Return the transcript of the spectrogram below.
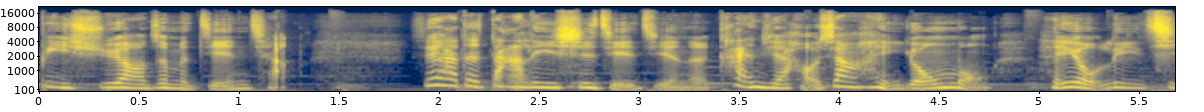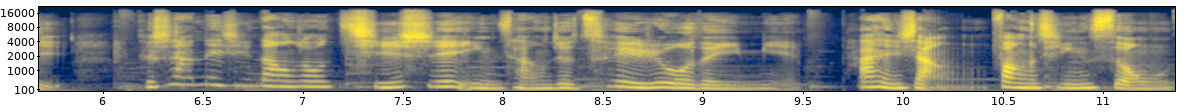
必须要这么坚强。所以她的大力士姐姐呢，看起来好像很勇猛、很有力气，可是她内心当中其实也隐藏着脆弱的一面。她很想放轻松。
